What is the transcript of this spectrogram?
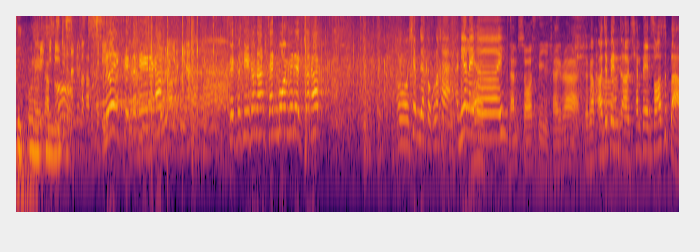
30นาพี่ทีพี่บีอยู่ในนั้นด้วยป่ะครับพี่บีเหลืออีก10นาทีนะครับ เวลากี่นาทีนะ10นาทีเท่านั้น10 more minutes นะครับโอ้เชฟเดือดตกแล้วค่ะ อันนี้อะไรเอ่ย น้ำซอสที่จะใช้ราดนะครับอาจจะเป็นเอ่อแชมเปญซอสหรือเปล่า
